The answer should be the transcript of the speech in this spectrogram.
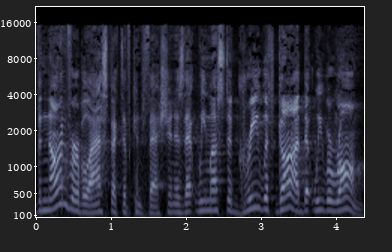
The nonverbal aspect of confession is that we must agree with God that we were wrong.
